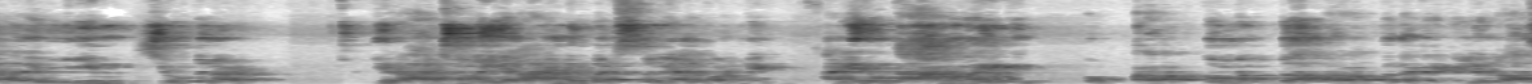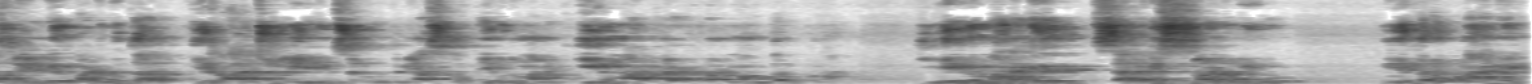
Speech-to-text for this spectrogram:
చాలా ఏం చెబుతున్నాడు? ఈ రాజ్యంలో ఎలాంటి పరిస్థితులు నెలకొంటున్నాయి అనేది ఒక ఆనవాయితీ. ఒక ప్రవక్త ఉన్నప్పుడు ఆ ప్రవక్త దగ్గరికి వెళ్ళి రాజులు వెళ్ళి అడుగుతారు ఈ రాజ్యంలో ఏం జరుగుతున్నాయి? అసలు దేవుడు మనకి ఏం మాట్లాడుతున్నాడు మన తరపున? ఏమి మనకి సెలవిస్తున్నాడు నీవు? నీ తరపున? అని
